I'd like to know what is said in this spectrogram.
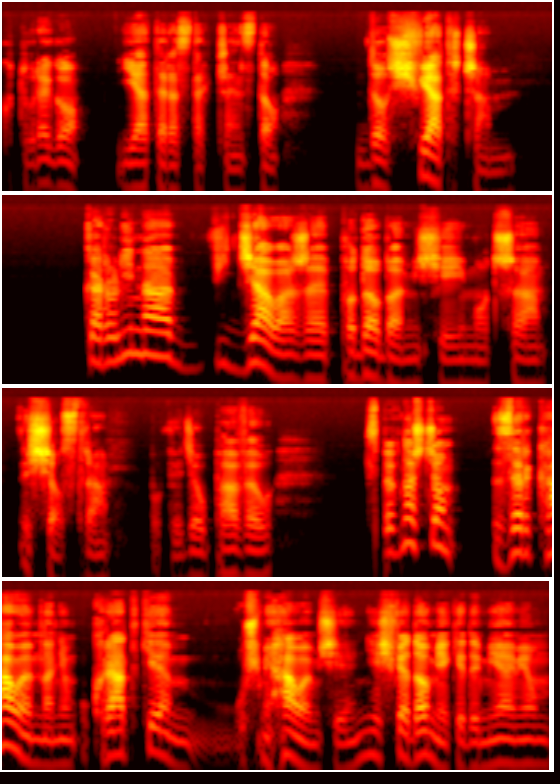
którego ja teraz tak często doświadczam. Karolina widziała, że podoba mi się jej młodsza siostra, powiedział Paweł. Z pewnością zerkałem na nią ukradkiem, uśmiechałem się nieświadomie, kiedy miałem ją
